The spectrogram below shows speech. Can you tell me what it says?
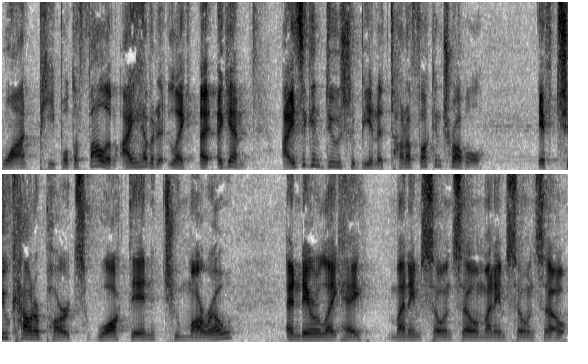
want people to follow them. I have it like I, again, Isaac and Deuce would be in a ton of fucking trouble if two counterparts walked in tomorrow and they were like, "Hey, my name's so and so, and my name's so and so.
